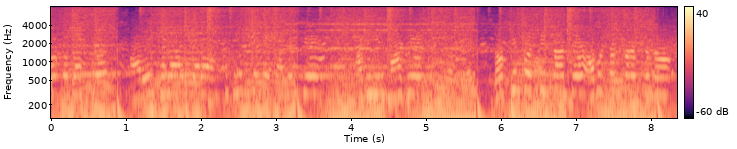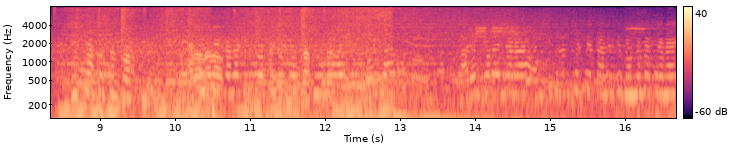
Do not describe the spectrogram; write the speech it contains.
হতে যাচ্ছে আর এই খেলায় যারা অংশগ্রহণ তাদেরকে আমি মাঠের দক্ষিণ পশ্চিম প্রান্তে অবস্থান করার জন্য দৃষ্টি আকর্ষণ করছি। এখন খেলাটি করছে তাদেরকে ধন্যবাদ জানাই।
